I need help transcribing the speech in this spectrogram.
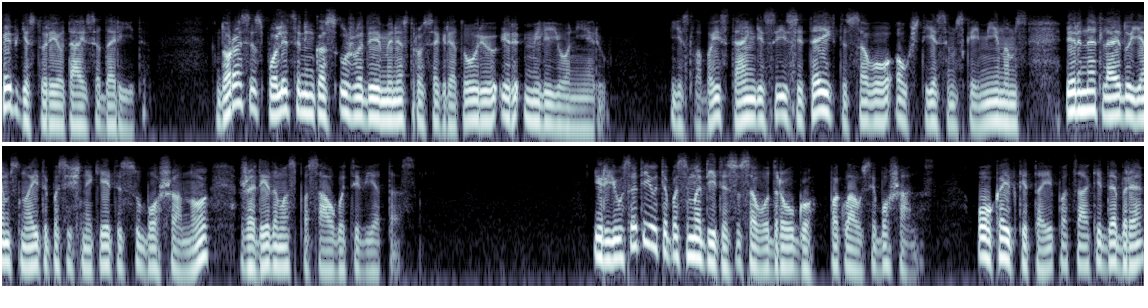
Kaip jis turėjo teisę daryti? Dorasis policininkas užvadė ministro sekretorių ir milijonierių. Jis labai stengiasi įsiteikti savo aukštiesiems kaimynams ir net leido jiems nueiti pasišnekėti su Bošanu, žadėdamas pasaugoti vietas. Ir jūs atėjote pasimatyti su savo draugu, paklausė Bošanas. O kaip kitaip, atsakė Debre.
